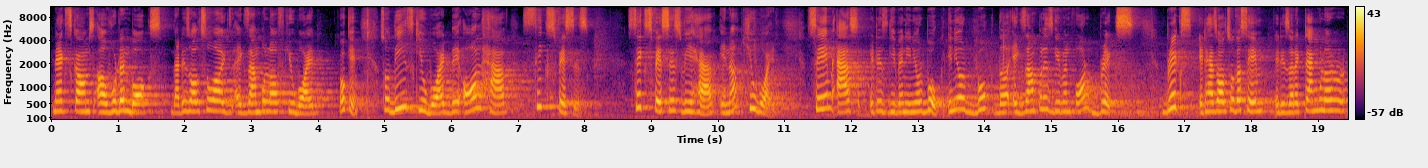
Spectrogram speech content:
Next comes a wooden box that is also an example of cuboid. Okay. So, these cuboid they all have 6 faces. 6 faces we have in a cuboid same as it is given in your book. In your book the example is given for bricks. Bricks it has also the same it is a rectangular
